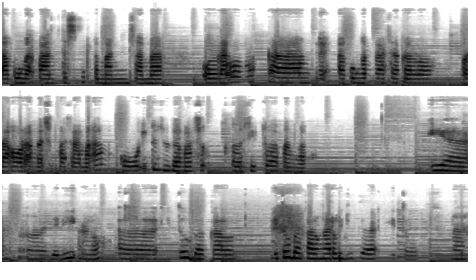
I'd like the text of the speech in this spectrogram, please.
aku nggak pantas berteman sama orang-orang, kayak aku ngerasa kalau orang-orang nggak suka sama aku itu juga masuk ke situ apa enggak? Iya, uh, jadi uh, itu bakal itu bakal ngaruh juga gitu. Nah,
